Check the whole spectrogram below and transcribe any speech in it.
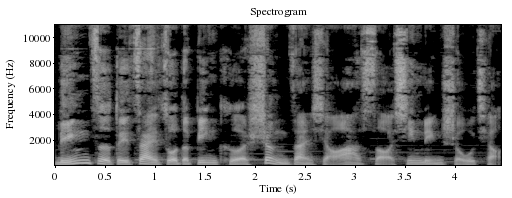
林子对在座的宾客盛赞小阿嫂心灵手巧，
